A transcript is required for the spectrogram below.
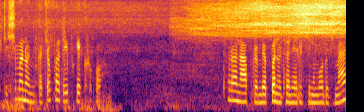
이렇게 심어 놓으니까 쪽파도 예쁘게 크고. 토란 앞으로 몇 번을 더 내릴지는 모르지만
